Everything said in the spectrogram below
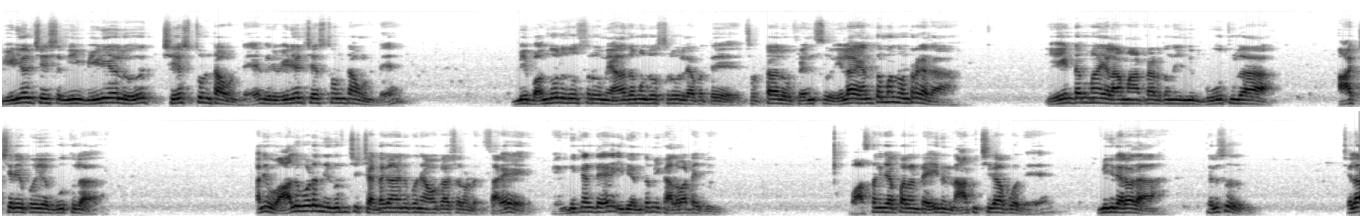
వీడియోలు చేసి మీ వీడియోలు చేస్తుంటా ఉంటే మీరు వీడియోలు చేస్తుంటా ఉంటే మీ బంధువులు చూస్తారు మీ అన్నదమ్ములు చూస్తారు లేకపోతే చుట్టాలు ఫ్రెండ్స్ ఇలా ఎంతోమంది ఉంటారు కదా. ఏంటమ్మా ఇలా మాట్లాడుతుంది ఇన్ని బూతులా ఆశ్చర్యపోయే బూతుల. అని వాళ్ళు కూడా నీ గురించి చెడ్డగా అనుకునే అవకాశాలు ఉండదు. సరే ఎందుకంటే ఇది ఎంత మీకు అలవాటైపోయింది. వాస్తవంగా చెప్పాలంటే ఇది నా పిచ్చి కాకపోతే మీకు తెలియదా తెలుసు. ఇలా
